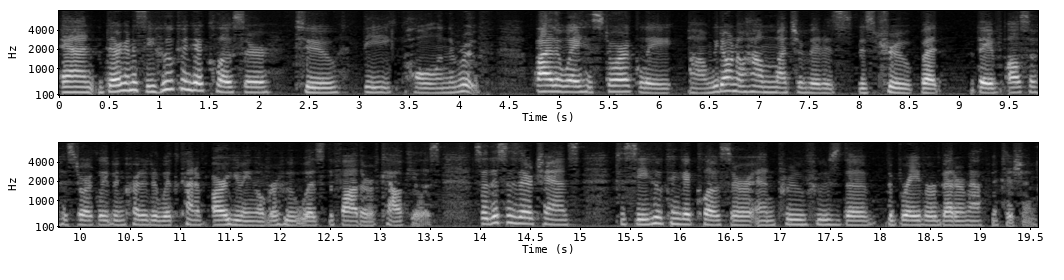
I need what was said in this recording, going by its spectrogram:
And they're going to see who can get closer to the hole in the roof. By the way, historically, uh, we don't know how much of it is, is true, but they've also historically been credited with kind of arguing over who was the father of calculus. So this is their chance to see who can get closer and prove who's the, the braver, better mathematician.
